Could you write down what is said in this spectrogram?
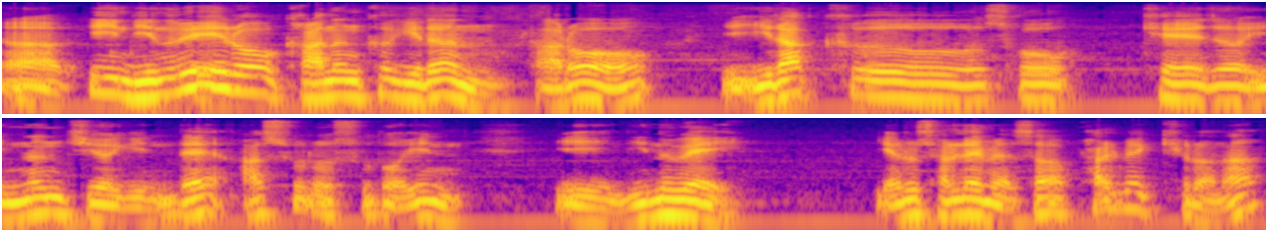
어, 이 니누웨로 가는 그 길은 바로 이라크 속해져 있는 지역인데 아수르 수도인 이 니누웨이 예루살렘에서 800km나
